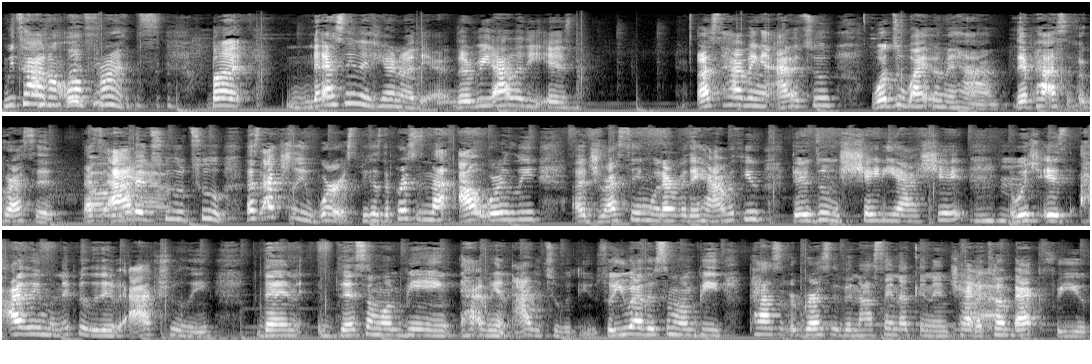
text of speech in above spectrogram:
We tied on all fronts. But that's neither here nor there. The reality is, us having an attitude, what do white women have? They're passive aggressive. That's Oh, yeah. attitude too. That's actually worse because the person's not outwardly addressing whatever they have with you. They're doing shady ass shit, Mm-hmm. which is highly manipulative actually, than than someone being having an attitude with you. So you rather someone be passive aggressive and not say nothing and try to come back for you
